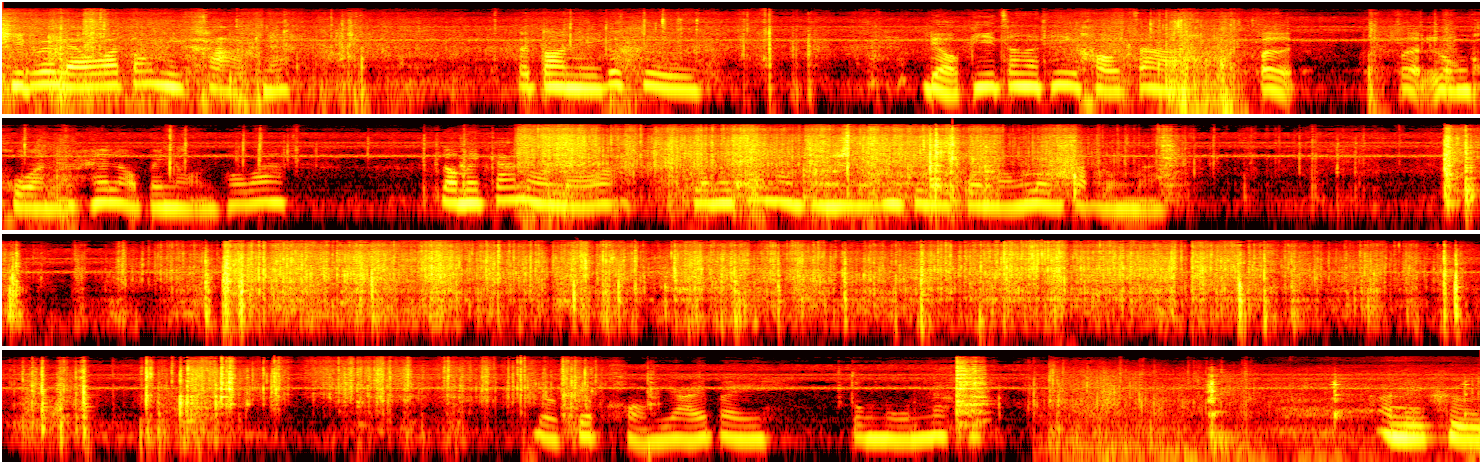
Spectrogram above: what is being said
คิดไว้แล้วว่าต้องมีขาดนะแต่ตอนนี้ก็คือ เดี๋ยวพี่เจ้าหน้าที่เขาจะเปิดเปิดลงครัวนะให้เราไปนอนเพราะว่า เราไม่กล้านอนแล้วอะเราไม่กล้านอนตรงนี้แล้วจริงๆเรากลัวน้องลงกลับลงมาเดี๋ยวเก็บของย้ายไปตรงนู้นนะคะ อันนี้คือ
